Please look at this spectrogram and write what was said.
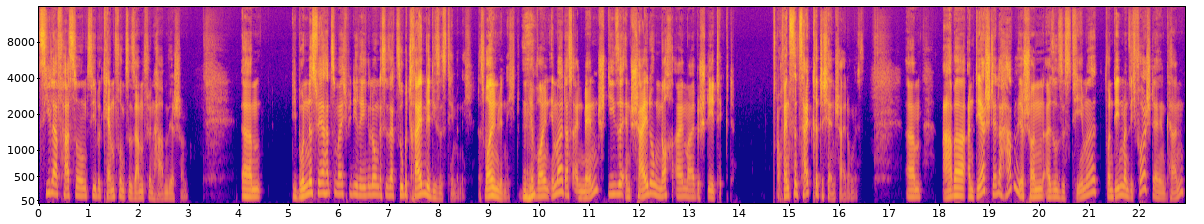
Zielerfassung, Zielbekämpfung zusammenführen, haben wir schon. Ähm, Die Bundeswehr hat zum Beispiel die Regelung, dass sie sagt, so betreiben wir die Systeme nicht. Das wollen wir nicht. Mhm. Wir wollen immer, dass ein Mensch diese Entscheidung noch einmal bestätigt. Auch wenn es eine zeitkritische Entscheidung ist. Ähm, aber an der Stelle haben wir schon also Systeme, von denen man sich vorstellen kann,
